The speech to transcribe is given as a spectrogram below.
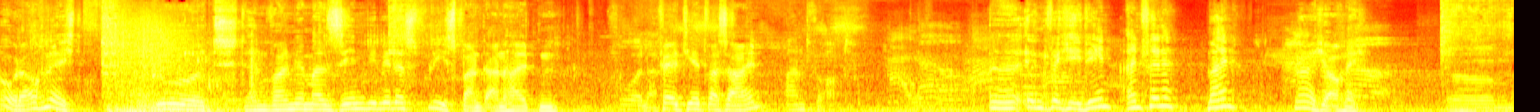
Oder auch nicht. Gut, dann wollen wir mal sehen, wie wir das Fließband anhalten. Vorlage. Fällt dir etwas ein? Antwort. Äh, irgendwelche Ideen? Einfälle? Nein? Na, ich auch nicht. Ähm,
